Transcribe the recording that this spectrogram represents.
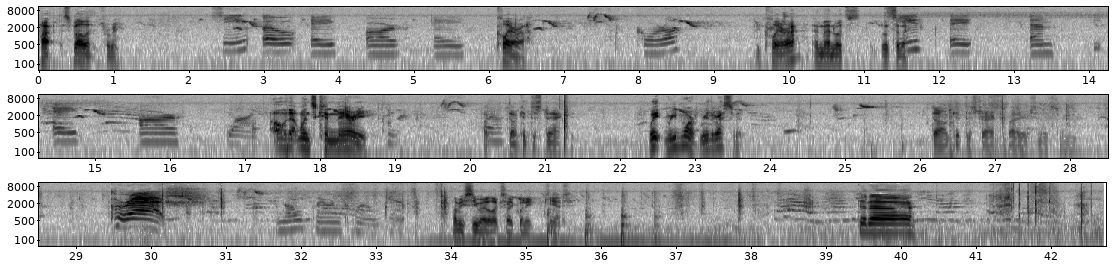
How, spell it for me. C O A R A Clara. Cora. Clara, and then what's what's C it? A N A R Y. Oh, that one's canary. Canary. Don't get distracted. Wait, read more. Read the rest of it. Don't get distracted by your sister. Let me see what it looks like when he can't. Ta-da!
